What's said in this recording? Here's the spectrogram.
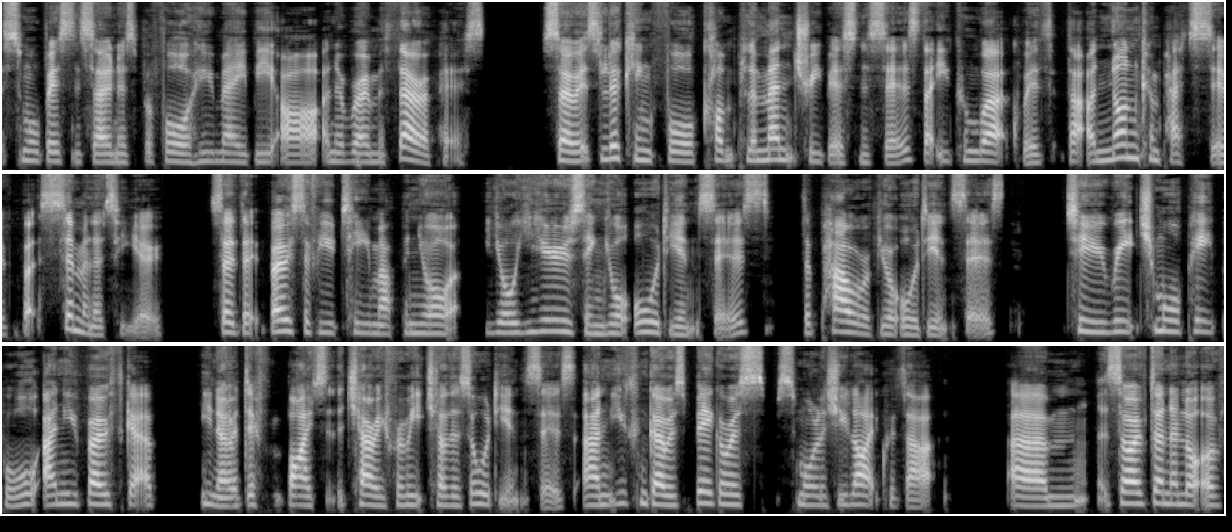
small business owners before who maybe are an aromatherapist. So it's looking for complementary businesses that you can work with that are non-competitive but similar to you so that both of you team up and you're you're using your audiences the power of your audiences to reach more people and you both get a you know a different bite at the cherry from each other's audiences and you can go as big or as small as you like with that um, so i've done a lot of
